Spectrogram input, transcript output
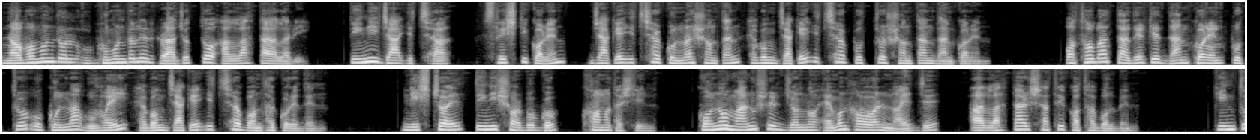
নবমণ্ডল ও ভূমণ্ডলের রাজত্ব আল্লাহ তাআলারই। তিনি যা ইচ্ছা সৃষ্টি করেন, যাকে ইচ্ছা কন্যা সন্তান এবং যাকে ইচ্ছা পুত্র সন্তান দান করেন। অথবা তাদেরকে দান করেন পুত্র ও কন্যা উভয়ই এবং যাকে ইচ্ছা বন্ধা করে দেন। নিশ্চয় তিনি সর্বজ্ঞ, ক্ষমতাশীল। কোনো মানুষের জন্য এমন হওয়ার নয় যে আল্লাহ তার সাথে কথা বলবেন। কিন্তু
